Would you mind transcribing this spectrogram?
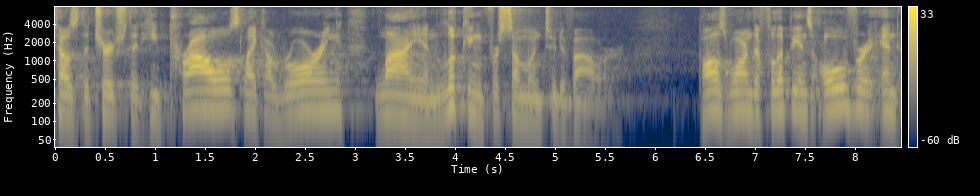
tells the church that he prowls like a roaring lion looking for someone to devour. Paul's warned the Philippians over and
